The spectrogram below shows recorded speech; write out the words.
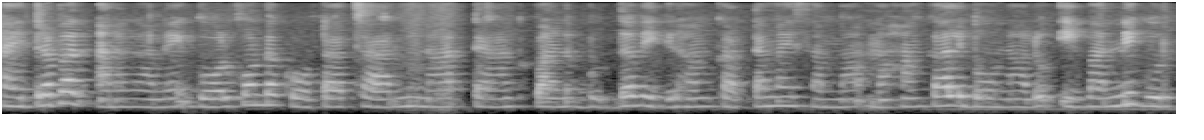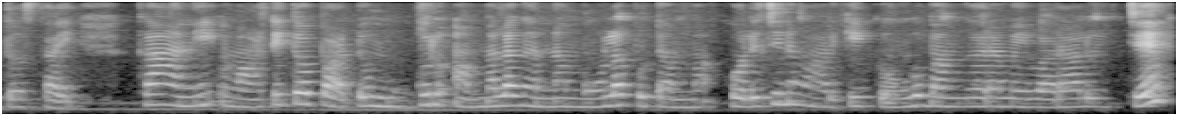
హైదరాబాద్ అనగానే గోల్కొండ కోట చార్మినార్ ట్యాంక్ బండ్ బుద్ధ విగ్రహం కట్టమైసమ్మ మహంకాళి బోనాలు ఇవన్నీ గుర్తొస్తాయి. కానీ వాటితో పాటు ముగ్గురు అమ్మలగన్న మూలపుటమ్మ కొలిచిన వారికి కొంగు బంగారమే వరాలు ఇచ్చే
